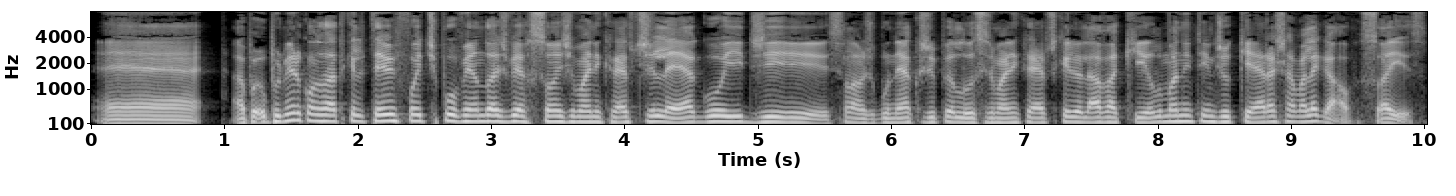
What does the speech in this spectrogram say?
É. a- O primeiro contato que ele teve foi, tipo, vendo as versões de Minecraft de Lego e de, sei lá, os bonecos de pelúcia de Minecraft, que ele olhava aquilo, mas não entendia o que era, achava legal. Só isso.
